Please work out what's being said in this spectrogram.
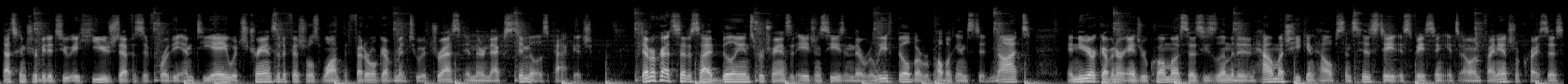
That's contributed to a huge deficit for the MTA, which transit officials want the federal government to address in their next stimulus package. Democrats set aside billions for transit agencies in their relief bill, but Republicans did not. And New York Governor Andrew Cuomo says he's limited in how much he can help since his state is facing its own financial crisis,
